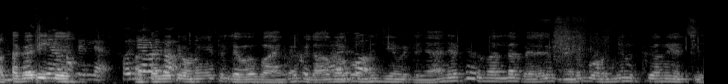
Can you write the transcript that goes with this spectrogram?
അട്ടക്കരി ചെയ്യാൻ ഇല്ലേ? പറ്റില്ല. പൊന്നു അവിടെ അട്ടകറ്റി പോ. ഉണങ്ങിയിട്ടില്ലേ? അത് ഭയങ്കര ബലം. ആ ഭാഗം ഒന്നും ചെയ്യാൻ പറ്റില്ല. ഞാൻ ചേച്ചി അത് നല്ല ബലം ബലം കുറഞ്ഞു നിൽക്കാന്ന് വിചാരിച്ചു.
